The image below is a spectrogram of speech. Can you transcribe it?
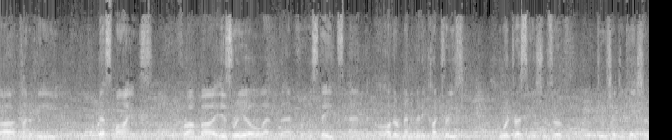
uh, kind of the best minds from uh, Israel and, and from the States and other many, many countries who are addressing issues of Jewish education,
